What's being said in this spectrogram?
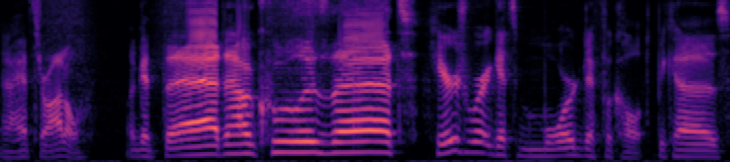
And I have throttle. Look at that, how cool is that? Here's where it gets more difficult because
